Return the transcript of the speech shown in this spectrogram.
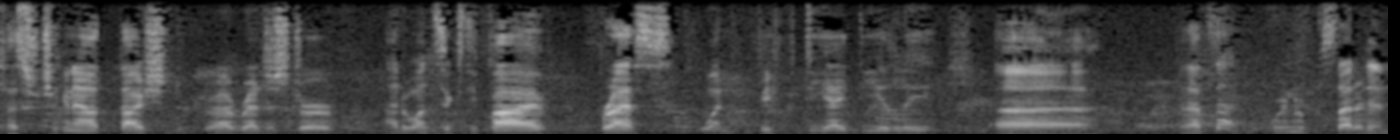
test your chicken out. Thigh should uh, register at 165. Breast 150 ideally. Uh, and that's it. We're gonna slide it in.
